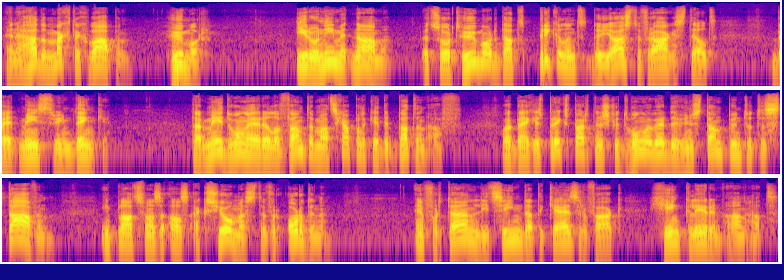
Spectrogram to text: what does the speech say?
En hij had een machtig wapen, humor. Ironie met name, het soort humor dat prikkelend de juiste vragen stelt bij het mainstream denken. Daarmee dwong hij relevante maatschappelijke debatten af, waarbij gesprekspartners gedwongen werden hun standpunten te staven in plaats van ze als axioma's te verordenen. En Fortuyn liet zien dat de keizer vaak geen kleren aan had.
